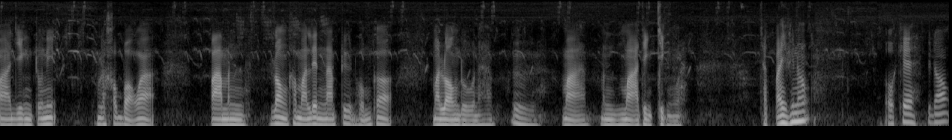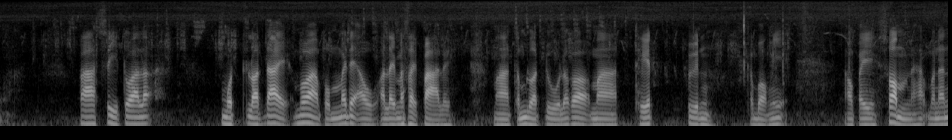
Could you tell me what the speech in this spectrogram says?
มายิงตรงนี้ แล้วเขาบอกว่าปลามันล่องเข้ามาเล่นน้ำตื้น ผมก็มาลองดูนะครับเออมามันมาจริงๆว่ะ จัดไปพี่น้อง โอเค พี่น้อง ปลาสี่ตัวแล้วหมดหลอดได้ เพราะว่าผมไม่ได้เอาอะไรมาใส่ปลาเลย มาสำรวจดูแล้วก็มาเทสปืนกระบอกนี้ เอาไปซ่อมนะครับ วันนั้น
